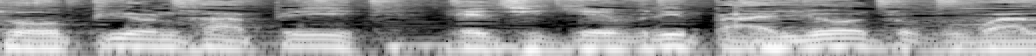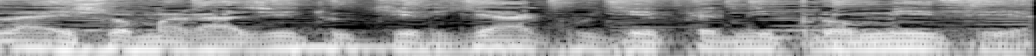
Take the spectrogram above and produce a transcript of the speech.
το οποίο θα πει έτσι και βρει παλιό το κουβαλάει στο μαγαζί του Κυριάκου και παίρνει προμήθεια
